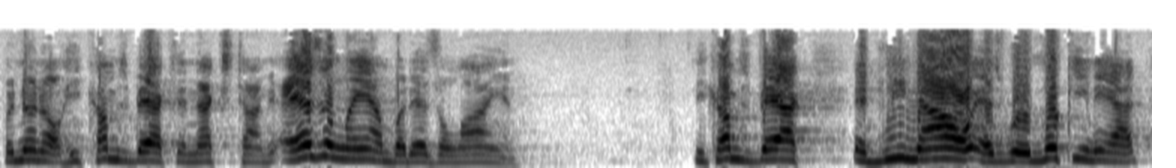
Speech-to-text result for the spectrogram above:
But no, no, he comes back the next time as a lamb, but as a lion. He comes back, and we now, as we're looking at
